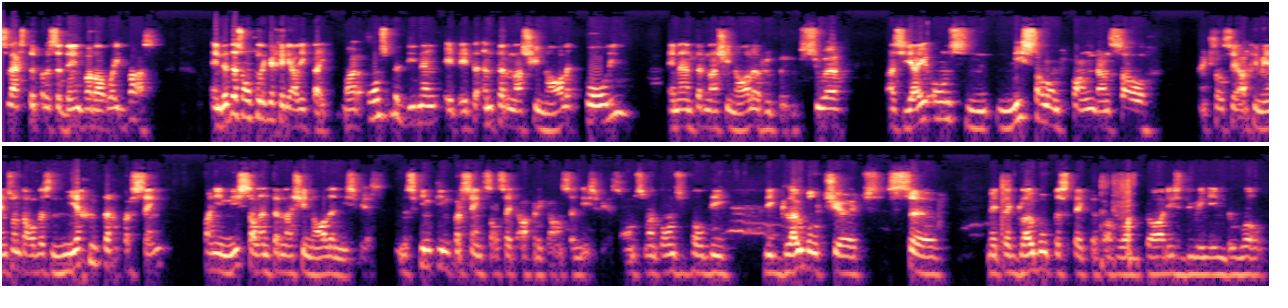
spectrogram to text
slegste president wat daar ooit was. En dit is ongelukkig die realiteit, maar ons bediening het het 'n internasionale calling en 'n internasionale roeping. So as jy ons nie sal ontvang, dan sal ek sal sê argumente onthou is 90% van die nuus sal internasionale nuus wees. Miskien 10% sal Suid-Afrikaanse nuus wees. Ons want ons wil die die global church serve met 'n global perspective of what God is doing in the world.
